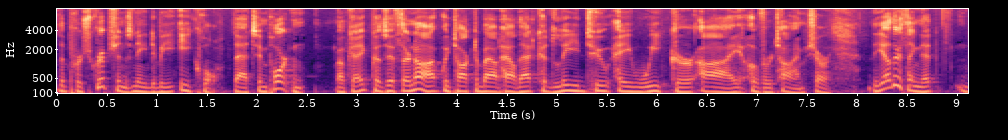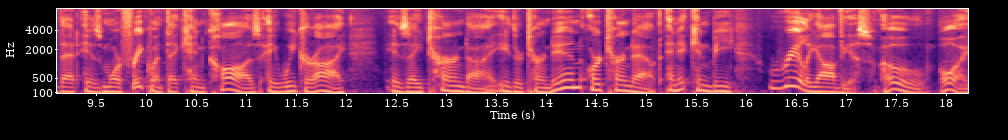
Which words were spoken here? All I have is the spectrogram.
the prescriptions need to be equal. That's important. Okay, because if they're not, we talked about how that could lead to a weaker eye over time. Sure. The other thing that that is more frequent that can cause a weaker eye is a turned eye, either turned in or turned out, and it can be really obvious. Oh boy,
